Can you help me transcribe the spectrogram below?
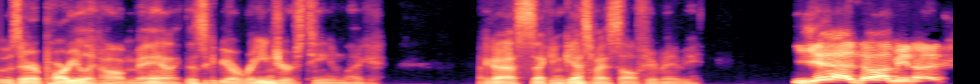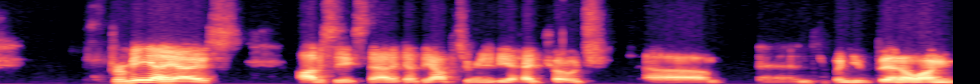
was there a party like, oh man, like this could be a Rangers team? Like, I gotta second guess myself here, maybe. Yeah, no, I mean, I, for me, I, I, was obviously ecstatic at the opportunity to be a head coach. Um, and when you've been along,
